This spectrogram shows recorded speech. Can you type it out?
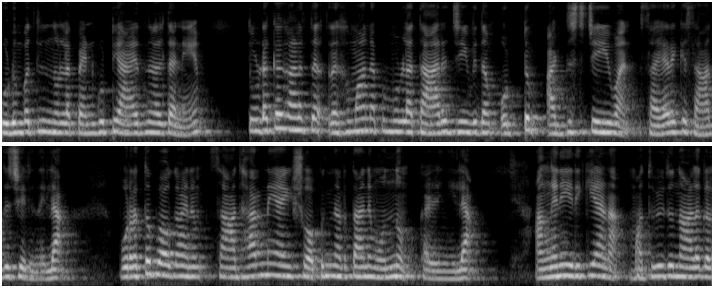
കുടുംബത്തിൽ നിന്നുള്ള പെൺകുട്ടി ആയതിനാൽ തന്നെ തുടക്കകാലത്ത് റഹ്മാനൊപ്പമുള്ള താരജീവിതം ഒട്ടും അഡ്ജസ്റ്റ് ചെയ്യുവാൻ സയറയ്ക്ക് സാധിച്ചിരുന്നില്ല. പുറത്തു പോകാനും സാധാരണയായി ഷോപ്പിംഗ് നടത്താനും ഒന്നും കഴിഞ്ഞില്ല. അങ്ങനെ ഇരിക്കെയാണ് മധുവിധു നാളുകൾ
